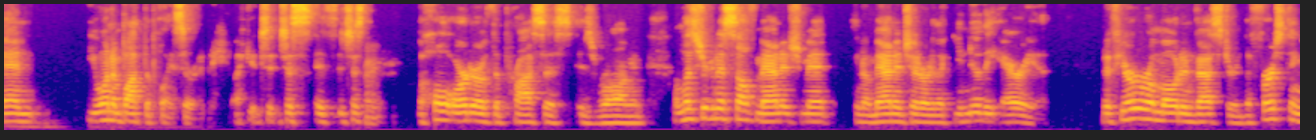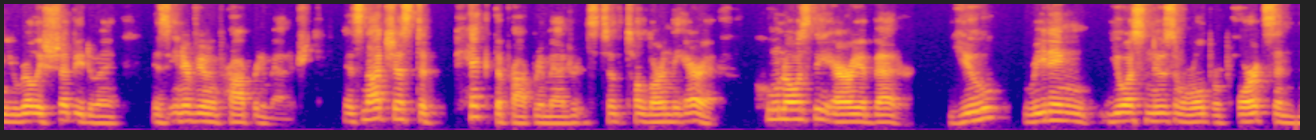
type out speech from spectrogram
and you went and bought the place already. Like it just it's it's just right. the whole order of the process is wrong. And unless you're going to self management, you know, manage it or like you knew the area. But if you're a remote investor, the first thing you really should be doing is interviewing property managers. It's not just to pick the property manager, it's to, to learn the area. Who knows the area better? You reading US News and World Reports and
